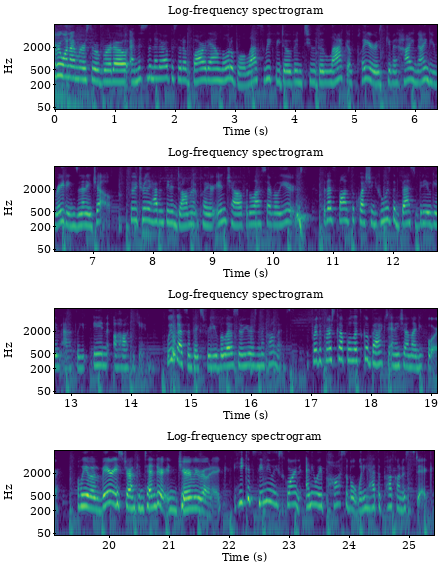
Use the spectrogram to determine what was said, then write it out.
everyone, I'm Marissa Roberto, and this is another episode of Bar Downloadable. Last week we dove into the lack of players given high 90 ratings in NHL. So we truly haven't seen a dominant player in CHEL for the last several years. But that spawns the question, who is the best video game athlete in a hockey game? We've got some picks for you, but let us know yours in the comments. For the first couple, let's go back to NHL 94. We have a very strong contender in Jeremy Roenick. He could seemingly score in any way possible when he had the puck on his stick.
